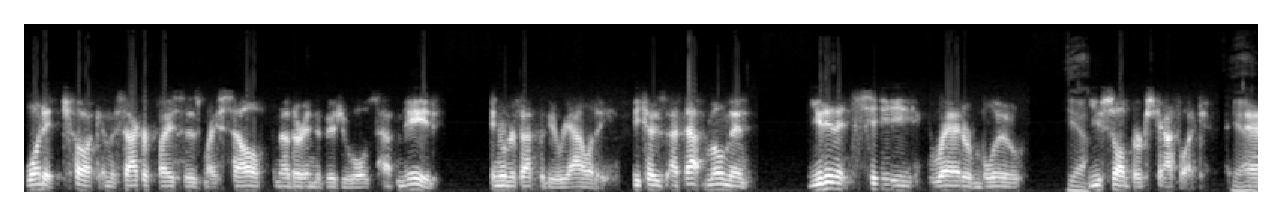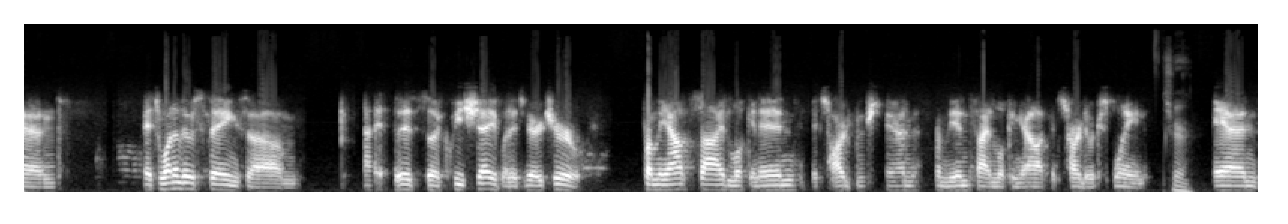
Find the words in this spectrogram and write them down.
what it took and the sacrifices myself and other individuals have made in order for that to be reality. Because at that moment, you didn't see red or blue. Yeah. You saw Berks Catholic. Yeah. And it's one of those things. Um, it's a cliche, but it's very true. From the outside looking in, it's hard to understand. From the inside looking out, it's hard to explain. Sure. And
